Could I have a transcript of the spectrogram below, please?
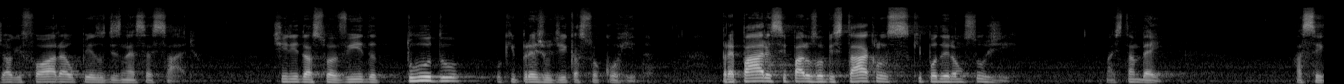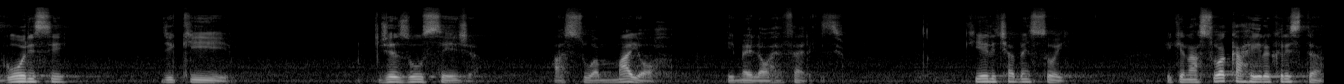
Jogue fora o peso desnecessário. Tire da sua vida tudo o que prejudica a sua corrida. Prepare-se para os obstáculos que poderão surgir, mas também assegure-se de que Jesus seja a sua maior e melhor referência. Que Ele te abençoe e que na sua carreira cristã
